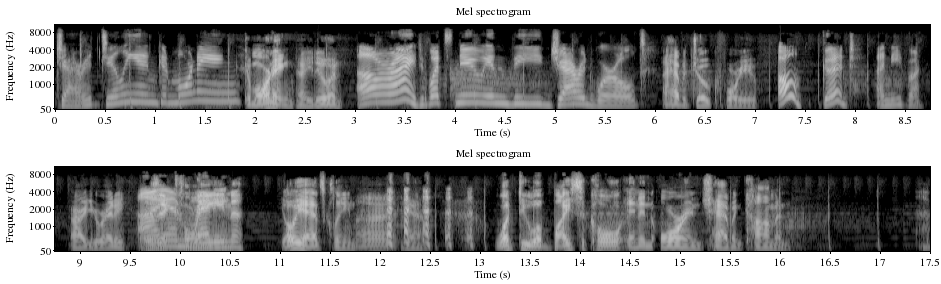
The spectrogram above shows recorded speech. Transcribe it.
Jared Dillian. Good morning. Good morning. How you doing? All right. What's new in the Jared world? I have a joke for you. Oh, good. I need one. All right, you ready? Is I it am clean? ready. Oh yeah, it's clean. All right. Yeah. what do a bicycle and an orange have in common? A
